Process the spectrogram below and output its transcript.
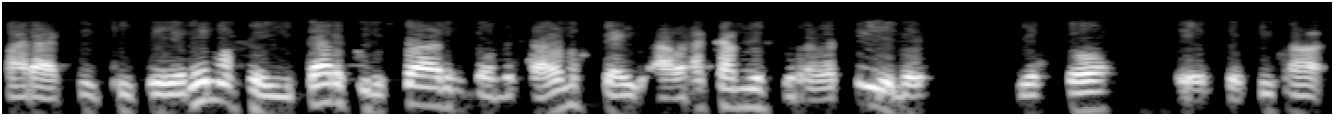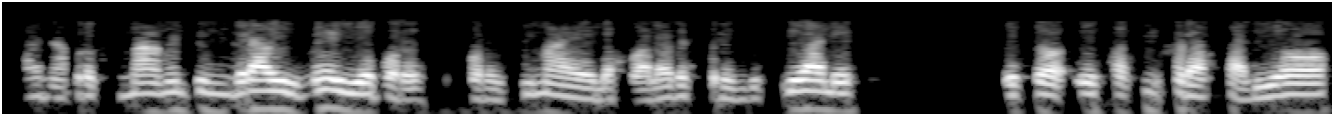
para que, que, queremos evitar cruzar donde sabemos que hay, habrá cambios irreversibles y esto eh, se fija en aproximadamente un grado y medio por, por encima de los valores preindustriales. Eso, esa cifra salió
